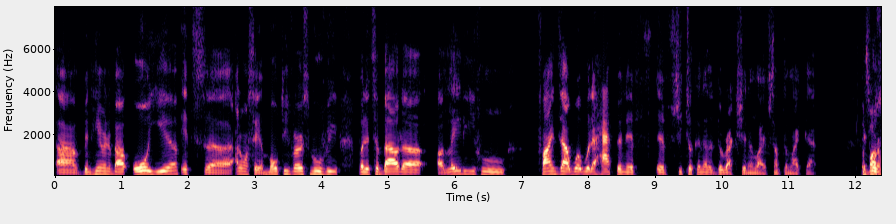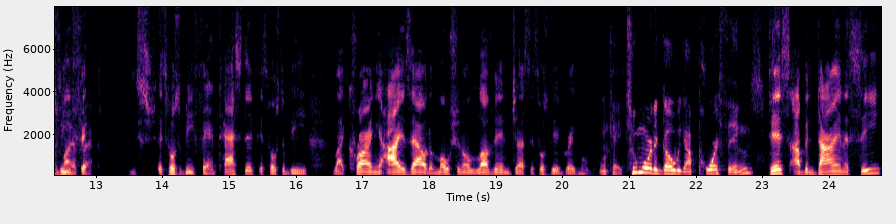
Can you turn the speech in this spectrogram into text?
I've been hearing about all year. It's uh I don't want to say a multiverse movie, but it's about a a lady who finds out what would have happened if if she took another direction in life, something like that. The It's supposed to be effect. It's supposed to be fantastic. It's supposed to be like crying your eyes out, emotional, loving. Just it's supposed to be a great movie. Okay, two more to go. We got Poor Things. This I've been dying to see.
